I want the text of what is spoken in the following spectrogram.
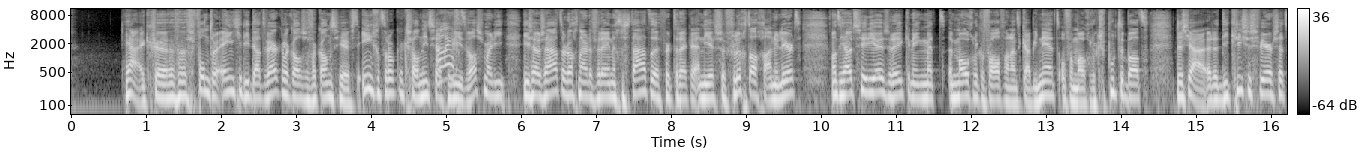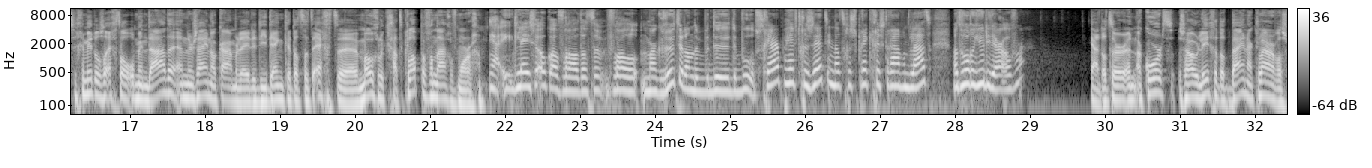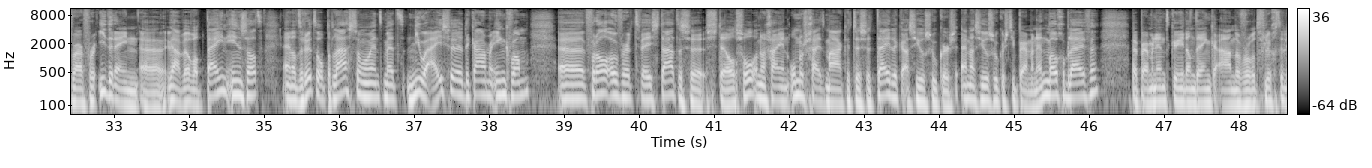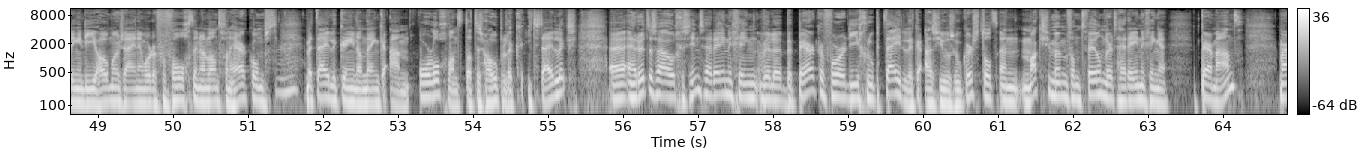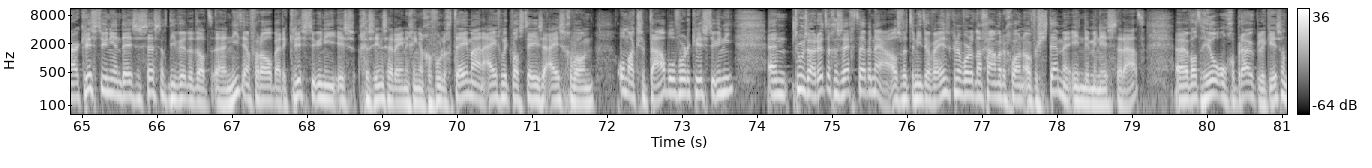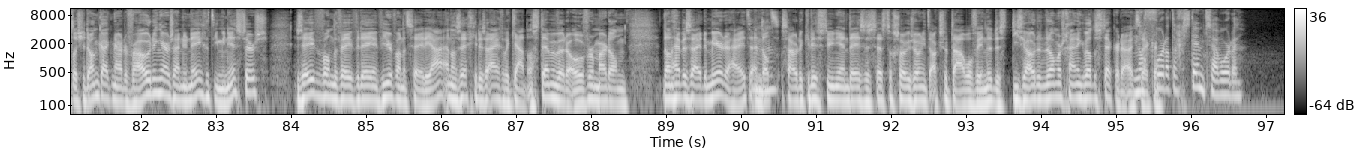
Ja, ik uh, vond er eentje die daadwerkelijk al zijn vakantie heeft ingetrokken. Ik zal niet zeggen oh, wie het was, maar die, die zou zaterdag naar de Verenigde Staten vertrekken. En die heeft zijn vlucht al geannuleerd. Want die houdt serieus rekening met een mogelijke val van het kabinet of een mogelijk spoeddebat. Dus ja, die crisissfeer zet zich inmiddels echt al om in daden. En er zijn al Kamerleden die denken dat het echt uh, mogelijk gaat klappen vandaag of morgen. Ja, ik lees ook overal dat er vooral Mark Rutte dan de, de, de boel op scherp heeft gezet in dat gesprek gisteravond laat. Wat horen jullie daarover? Ja, dat er een akkoord zou liggen dat bijna klaar was, waar voor iedereen uh, ja, wel wat pijn in zat. En dat Rutte op het laatste moment met nieuwe eisen de Kamer inkwam. Uh, vooral over het twee-statussen-stelsel. En dan ga je een onderscheid maken tussen tijdelijke asielzoekers en asielzoekers die permanent mogen blijven. Bij permanent kun je dan denken aan bijvoorbeeld vluchtelingen die homo zijn en worden vervolgd in hun land van herkomst. Mm. Bij tijdelijk kun je dan denken aan oorlog, want dat is hopelijk iets tijdelijks. Uh, en Rutte zou gezinshereniging willen beperken voor die groep tijdelijk tijdelijke asielzoekers tot een maximum van 200 herenigingen per maand. Maar ChristenUnie en D66 die willen dat uh, niet. En vooral bij de ChristenUnie is gezinshereniging een gevoelig thema. En eigenlijk was deze eis gewoon onacceptabel voor de ChristenUnie. En toen zou Rutte gezegd hebben: nou ja, als we het er niet over eens kunnen worden, dan gaan we er gewoon over stemmen in de ministerraad. Uh, wat heel ongebruikelijk is. Want als je dan kijkt naar de verhoudingen, er zijn nu 19 ministers, 7 van de VVD en 4 van het CDA. En dan zeg je dus eigenlijk, ja, dan stemmen we erover. Maar dan, dan hebben zij de meerderheid. En mm -hmm. dat zou de ChristenUnie en D66 sowieso niet acceptabel vinden. Dus die zouden er dan waarschijnlijk wel de stekker eruit trekken. Nog voordat er gestemd zou worden.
